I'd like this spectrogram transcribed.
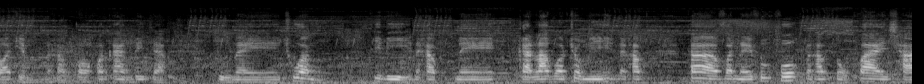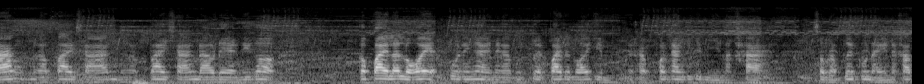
ร้อยเอ็มนะครับ ก็ค่อนข้างที่จะอยู่ในช่วงที่ดีนะครับ ในการล่าบอสช่วงนี้นะครับ ถ้าวันไหนฟุกๆนะครับตกป้ายช้างนะครับป้ายช้างนะครับป้ายช้างดาวแดงนี่ก็ ก็ป้ายละร้อยอะพูดง่ายๆนะครับเพื่อนๆป้ายละร้อยเอ็มนะครับค่อนข้างที่จะมีราคาสำหรับเพื่อนคนไหนนะครับ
